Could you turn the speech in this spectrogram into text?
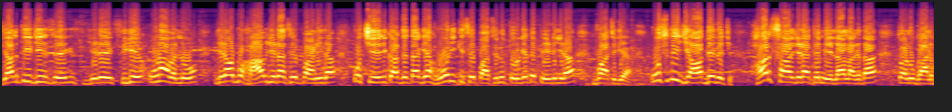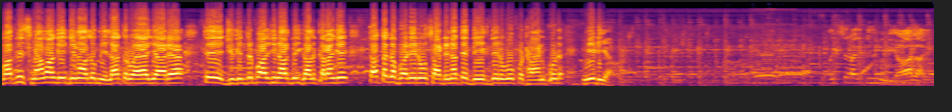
ਜਲਪੀਰ ਜੀ ਜਿਹੜੇ ਸੀਗੇ ਉਹਨਾਂ ਵੱਲੋਂ ਜਿਹੜਾ ਬਹਾਵ ਜਿਹੜਾ ਸੀ ਪਾਣੀ ਦਾ, ਉਹ ਚੇਂਜ ਕਰ ਦਿੱਤਾ ਗਿਆ, ਹੋਰ ਹੀ ਕਿਸੇ ਪਾਸੇ ਨੂੰ ਤੁਰ ਗਿਆ ਤੇ ਪਿੰਡ ਜਿਹੜਾ ਬਚ ਗਿਆ। ਉਸ ਦੀ ਯਾਦ ਦੇ ਵਿੱਚ ਹਰ ਸਾਲ ਜਿਹੜਾ ਇੱਥੇ ਮੇਲਾ ਲੱਗਦਾ, ਤੁਹਾਨੂੰ ਗੱਲਬਾਤ ਵੀ ਸੁਣਾਵਾਂਗੇ ਜਿਨ੍ਹਾਂ ਵੱਲੋਂ ਮੇਲਾ ਕਰਵਾਇਆ ਜਾ ਰਿਹਾ ਤੇ ਜੋਗਿੰਦਰਪਾਲ ਜੀ ਨਾਲ ਵੀ ਗੱਲ ਕਰਾਂਗੇ। ਤਦ ਤੱਕ ਬਣੇ ਰਹੋ ਸਾਡੇ ਨਾਲ ਤੇ ਦੇਖਦੇ ਰਹੋ ਪਠਾਨਕੋਟ ਮੀਡੀਆ। ਇਸ ਰਾਜ ਤੁਸੀਂ ਮੰਗਿਆਲ ਆਏ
